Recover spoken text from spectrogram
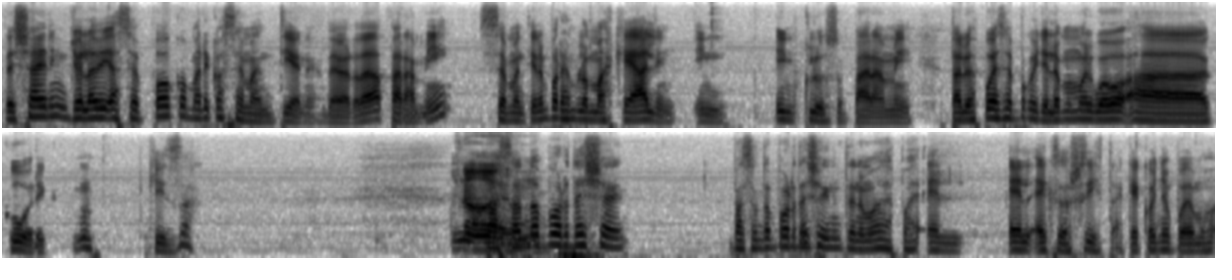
The Shining, yo la vi hace poco, marico, se mantiene. De verdad, para mí, se mantiene, por ejemplo, más que Alien. in- incluso, para mí. Tal vez puede ser porque yo le mamo el huevo a Kubrick. mm, quizá. No, Pasando eh, por The Shining, pasando por The Shining tenemos después el, el Exorcista. ¿Qué coño podemos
